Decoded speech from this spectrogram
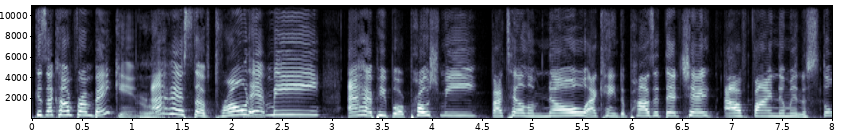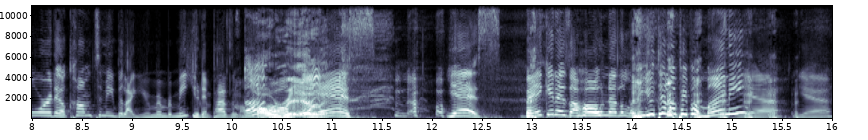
Because I come from banking. Right. I've had stuff thrown at me. I had people approach me. If I tell them no, I can't deposit that check, I'll find them in the store. They'll come to me, be like, You remember me? You didn't deposit my Oh, money." really? Yes. no. Yes. Banking is a whole nother when you dealing people money, Yeah. Yeah.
